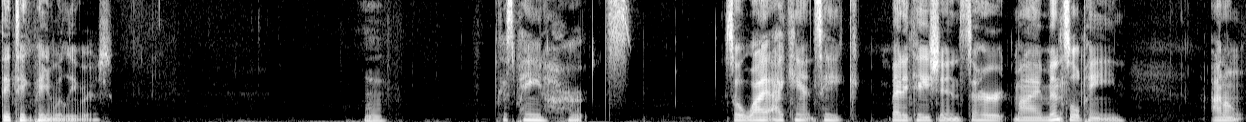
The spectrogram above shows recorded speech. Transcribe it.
they take pain relievers hmm. because pain hurts. So why I can't take medications to hurt my mental pain, I don't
